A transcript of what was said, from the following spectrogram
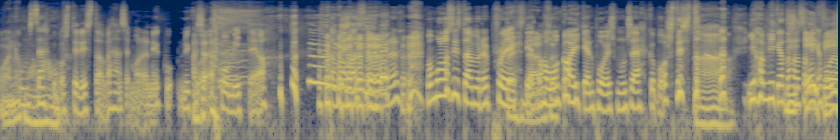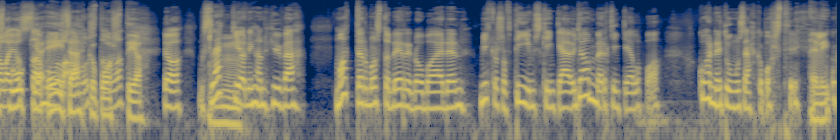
Mun mielestä sähköpostilista on vähän semmoinen niin kuin nykyään Ai komitea. Tavallaan semmoinen. Mulla on siis tämmöinen projekti, Tehdään että mä se. haluan kaiken pois mun sähköpostista. Aa. Ihan mikä tahansa, ei mikä voi olla jossain Facebookia, ei muulla alustalla. sähköpostia. Joo, Slack mm. on ihan hyvä. Mattermost on erinomainen. Microsoft Teamskin käy. Jammerkin kelpaa. Kunhan ne ei tuu mun sähköpostiin. Eli Ihan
